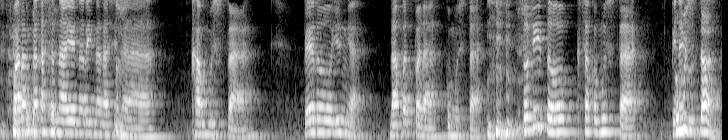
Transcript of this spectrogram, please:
Parang nakasanayan na rin na kasi na kamusta. Pero yun nga, dapat pala kumusta. So dito, sa kumusta, pinag- kumusta?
